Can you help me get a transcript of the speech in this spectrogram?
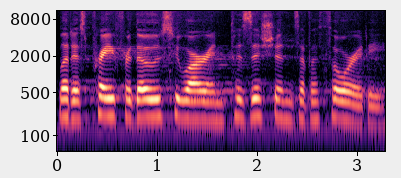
Let us pray for those who are in positions of authority.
